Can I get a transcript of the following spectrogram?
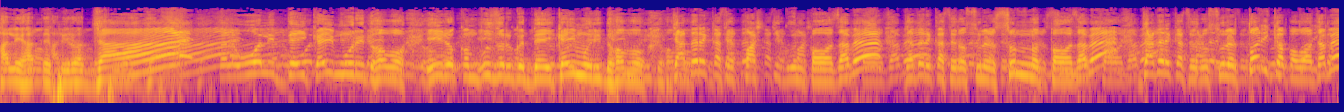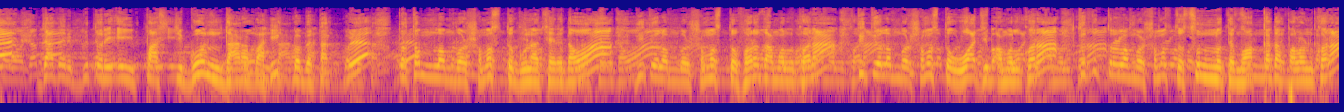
খালি হাতে ফেরত যায়? তাহলে ওলি দেইকাই মুরিদ হব। বুজুর্গ দেইকাই মুরিদ হব। যাদের কাছে পাঁচটি গুণ পাওয়া যাবে, যাদের কাছে রসুলের সুন্নত পাওয়া যাবে, যাদের কাছে রসুলের তরিকা পাওয়া যাবে, যাদের ভিতরে এই পাঁচটি গুণ ধারাবাহিক ভাবে থাকবে, প্রথম নম্বর সমস্ত গুণা ছেড়ে দেওয়া, দ্বিতীয় নম্বর সমস্ত ফরজ আমল করা, তৃতীয় নম্বর সমস্ত ওয়াজিব আমল করা, চতুর্থ নম্বর সমস্ত শূন্যতে মক্কাদা পালন করা,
